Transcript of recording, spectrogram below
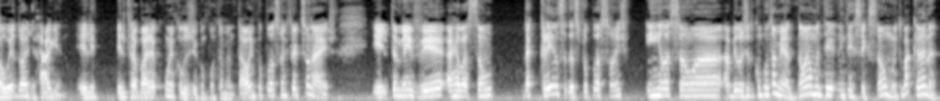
o Edward Hagen. Ele, ele trabalha com ecologia comportamental em populações tradicionais. Ele também vê a relação da crença das populações em relação à, à biologia do comportamento. Não é uma inter intersecção muito bacana.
